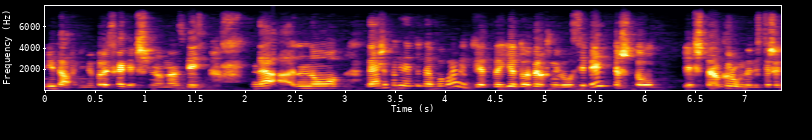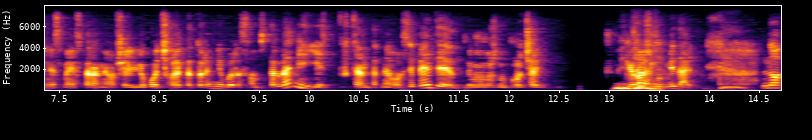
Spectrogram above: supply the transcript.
недавними происходящими у нас здесь, да, но даже когда я туда бываю, где-то еду, во-первых, на велосипеде, что я считаю огромное достижение с моей стороны. Вообще любой человек, который не вырос в Амстердаме, есть в центр на велосипеде, ему нужно вручать медаль. геройскую медаль. Но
